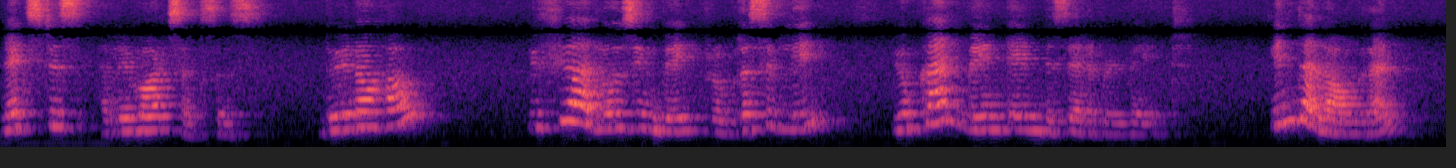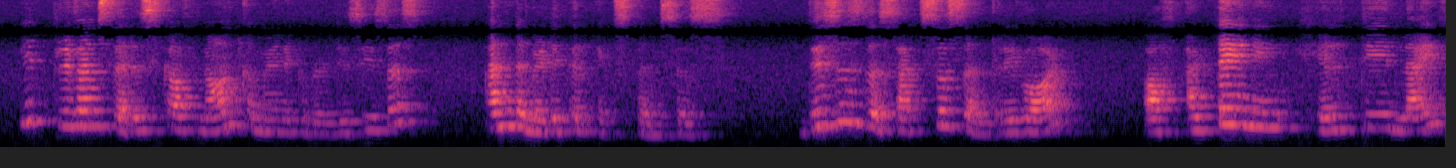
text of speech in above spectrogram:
Next is reward success. Do you know how? If you are losing weight progressively, you can maintain desirable weight. In the long run, it prevents the risk of non communicable diseases and the medical expenses. This is the success and reward of attaining healthy life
